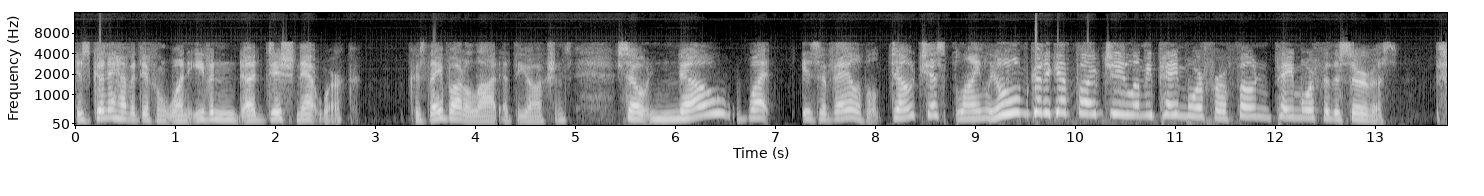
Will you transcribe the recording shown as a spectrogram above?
is going to have a different one, even uh, Dish Network, because they bought a lot at the auctions. So know what is available. Don't just blindly, oh, I'm going to get 5G. Let me pay more for a phone and pay more for the service.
